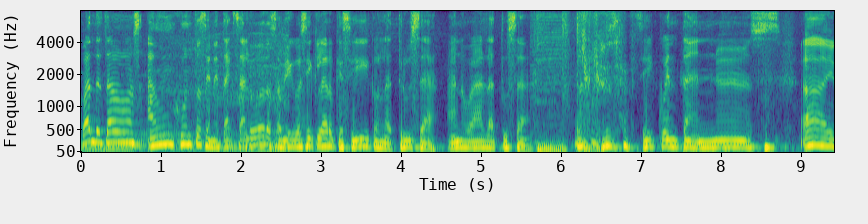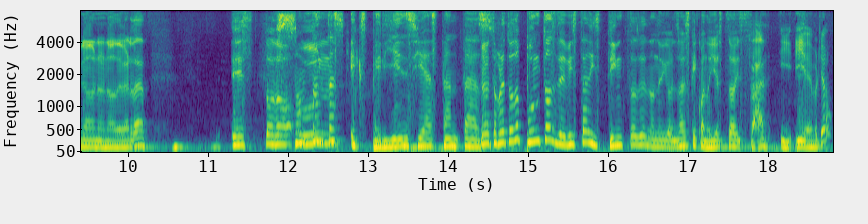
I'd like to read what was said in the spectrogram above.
cuando estábamos aún juntos en ETAC. Saludos, amigos. Sí, claro que sí, con la truza. Ah, no va la tusa. La truza. Sí, cuéntanos. Ay, no, no, no, de verdad. Es todo Son un- tantas experiencias, tantas. Pero sobre todo puntos de vista distintos de donde digo, ¿sabes que Cuando yo estoy sad y, y ebrio,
